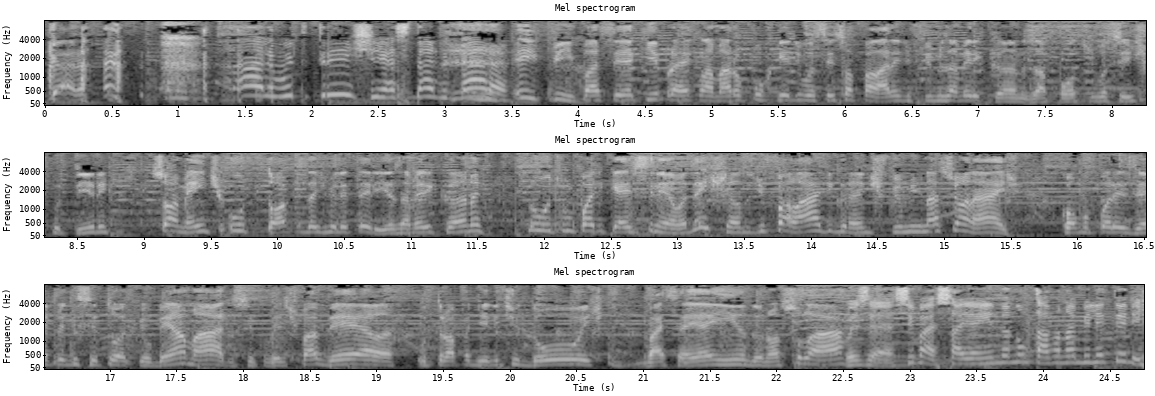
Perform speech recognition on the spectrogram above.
Caralho. Caralho, muito triste a cidade do cara. Enfim, passei aqui pra reclamar o porquê de vocês só falarem de filmes americanos, a ponto de vocês discutirem somente o top das bilheterias americanas no último podcast de cinema, deixando de falar de grandes filmes nacionais. Como, por exemplo, ele citou aqui o Bem Amado, Cinco Vezes Favela, o Tropa de Elite 2, que vai sair ainda, o Nosso Lar. Pois é, se vai sair ainda, não tava na bilheteria.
